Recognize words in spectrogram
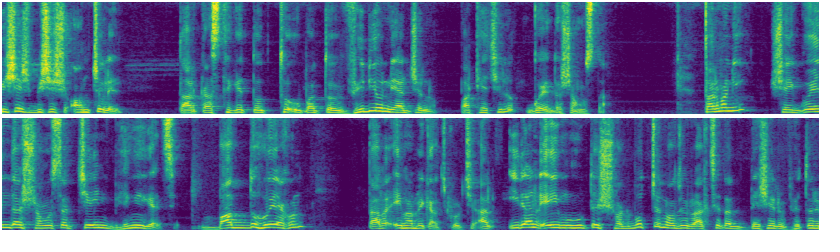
বিশেষ বিশেষ অঞ্চলের তার কাছ থেকে তথ্য, উপাত্ত ভিডিও নেয়ার জন্য পাঠিয়েছিল গোয়েন্দা সংস্থা। তার মানে সেই গোয়েন্দা সংস্থার চেইন ভেঙে গেছে। বাধ্য হয়ে এখন তারা এভাবে কাজ করছে। আর ইরান এই মুহূর্তে সর্বোচ্চ নজর রাখছে তার দেশের ভেতরে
